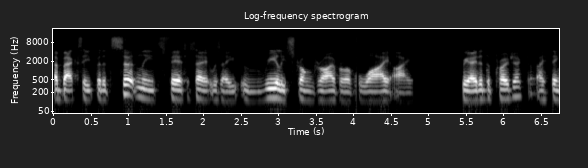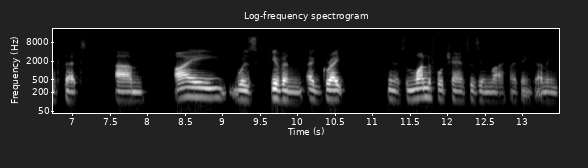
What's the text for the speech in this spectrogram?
a backseat, but it's certainly, it's fair to say it was a really strong driver of why I created the project. I think that um, I was given a great, you know, some wonderful chances in life, I think. I mean,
